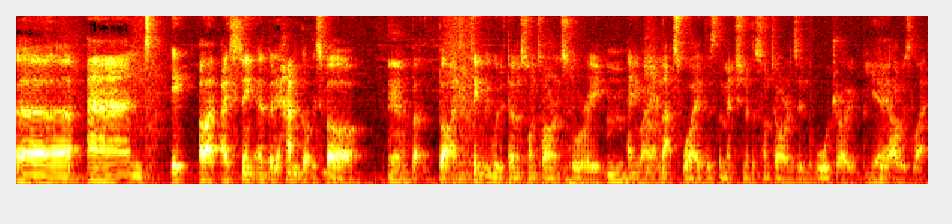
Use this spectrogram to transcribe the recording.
uh, and it I, I think uh, but it hadn't got this far Yeah. but but I think we would have done a Sontaran story Mm. anyway and that's why there's the mention of the Sontarans in the wardrobe Yeah. I was like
